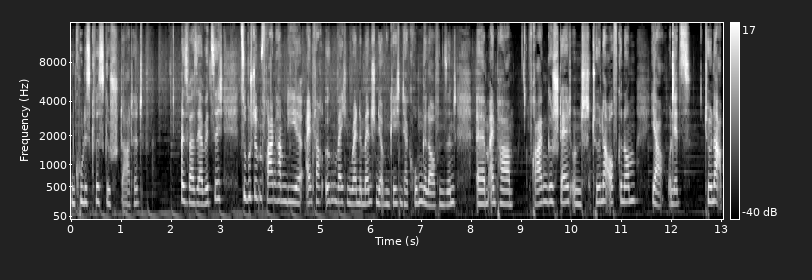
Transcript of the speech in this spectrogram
ein cooles Quiz gestartet. Es war sehr witzig. Zu bestimmten Fragen haben die einfach irgendwelchen random Menschen, die auf dem Kirchentag rumgelaufen sind, ähm, ein paar Fragen gestellt und Töne aufgenommen. Ja, und jetzt Töne ab.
